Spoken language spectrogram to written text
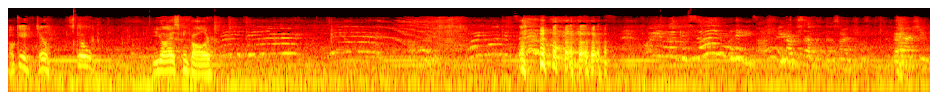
Okay, Taylor, let's go. You guys can call her. Why are you looking sideways? Why are you walking sideways? You're upset with us, aren't you? Aren't you?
